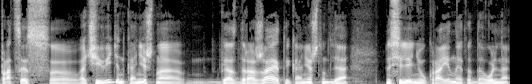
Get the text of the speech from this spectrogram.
процесс э, очевиден. Конечно, газ дорожает, и, конечно, для населения Украины это довольно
